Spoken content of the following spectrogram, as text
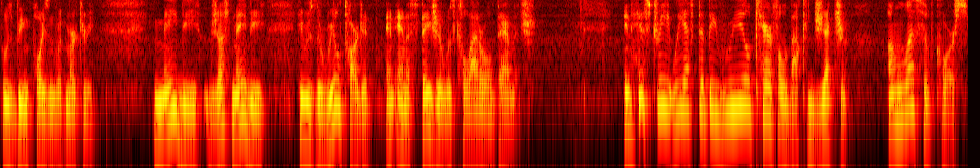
who was being poisoned with mercury. Maybe, just maybe, he was the real target and Anastasia was collateral damage. In history, we have to be real careful about conjecture, unless, of course,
